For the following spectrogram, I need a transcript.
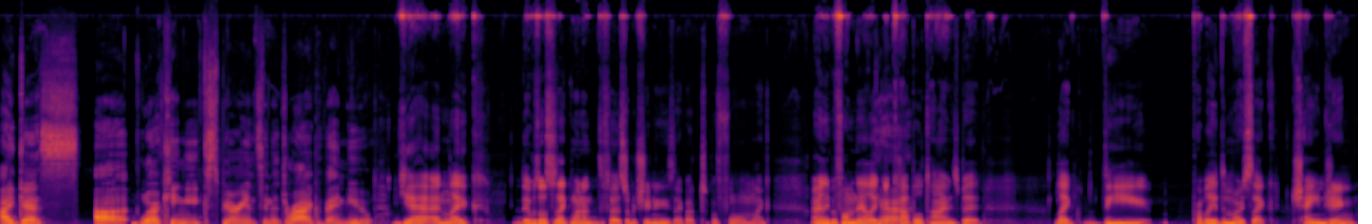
I guess, uh, working experience in a drag venue? Yeah, and like there was also like one of the first opportunities I got to perform. Like I only performed there like Yeah. a couple times, but like the probably the most like changing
